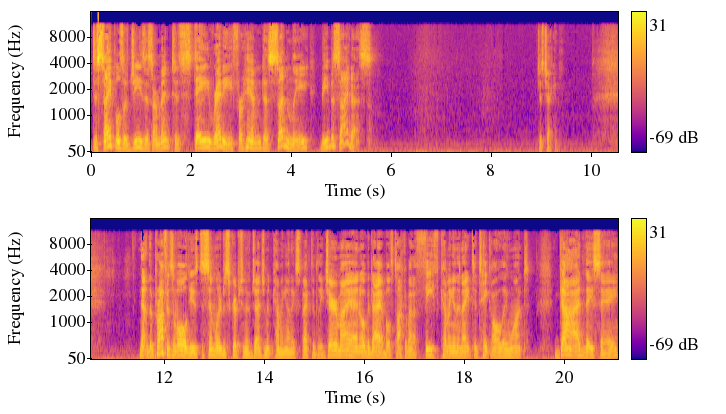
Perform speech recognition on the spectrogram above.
Disciples of Jesus are meant to stay ready for him to suddenly be beside us. Just checking. Now, the prophets of old used a similar description of judgment coming unexpectedly. Jeremiah and Obadiah both talk about a thief coming in the night to take all they want. God, they say,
